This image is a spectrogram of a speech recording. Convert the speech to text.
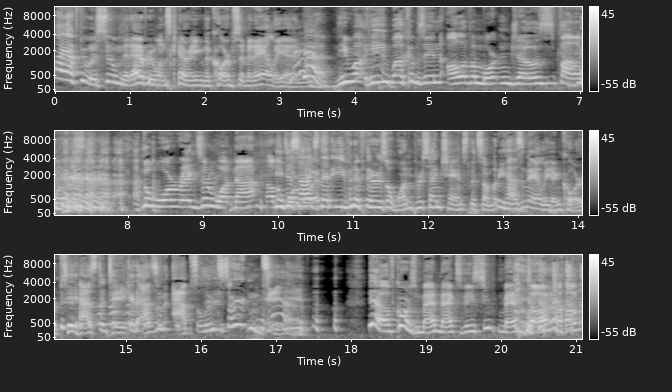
I have to assume that everyone's carrying the corpse of an alien. Yeah, he wel- he welcomes in all of Immortan Joe's followers, the war rigs and whatnot. He decides that even if there is a 1% chance that somebody has an alien corpse, he has to take it as an absolute certainty. Yeah, of course, Mad Max v Superman: Dawn of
